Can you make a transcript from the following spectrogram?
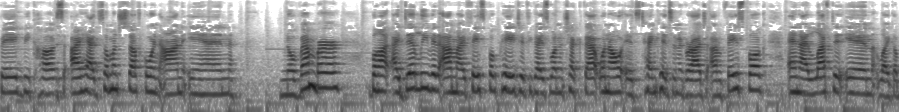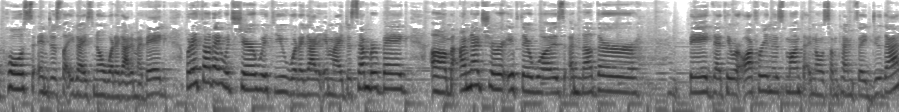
bag because I had so much stuff going on in November but I did leave it on my Facebook page. If you guys want to check that one out, it's 10 Kids in a Garage on Facebook. And I left it in like a post and just let you guys know what I got in my bag. But I thought I would share with you what I got in my December bag. Um, I'm not sure if there was another bag that they were offering this month. I know sometimes they do that,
